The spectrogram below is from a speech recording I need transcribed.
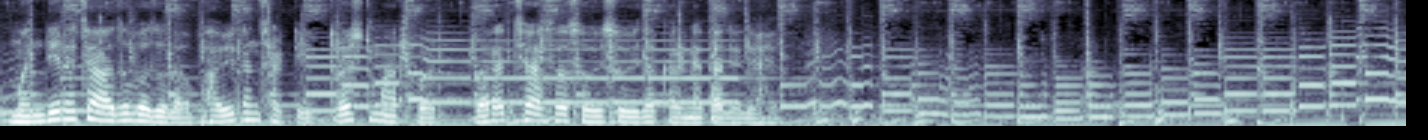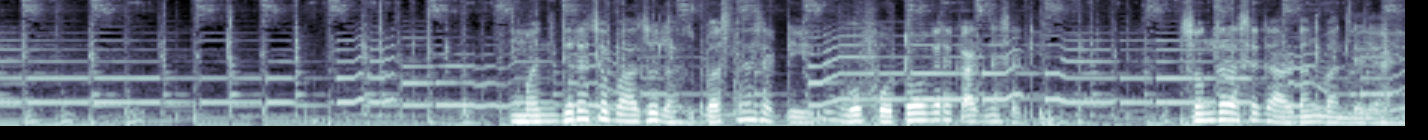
मंदिराच्या आजूबाजूला भाविकांसाठी ट्रस्टमार्फत बऱ्याचशा अशा सोयीसुविधा करण्यात आलेल्या आहेत. मंदिराच्या बाजूलाच बसण्यासाठी व फोटो वगैरे काढण्यासाठी सुंदर असे गार्डन बांधलेले आहे.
